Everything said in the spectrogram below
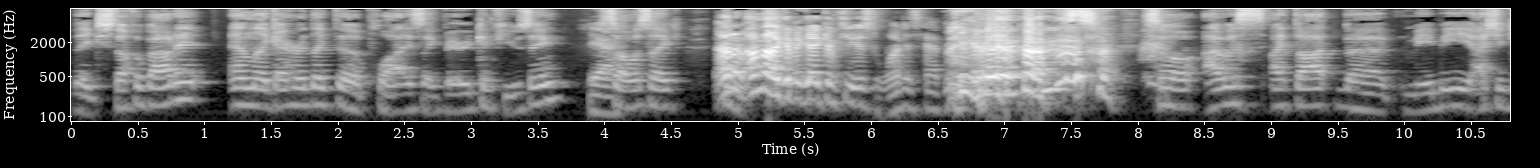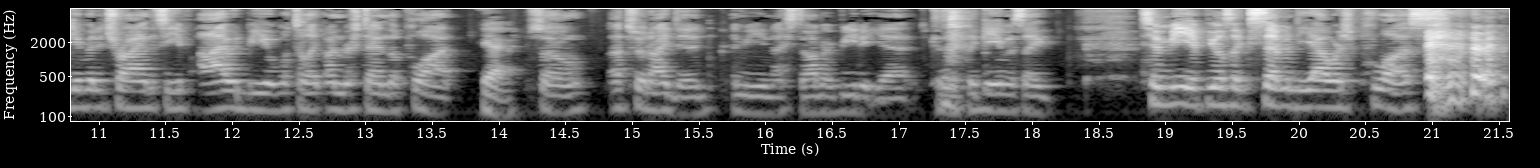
like stuff about it, and like I heard like the plot is like very confusing. Yeah. So I was like, I don't, oh. I'm not gonna get confused. What is happening? so I was, I thought that maybe I should give it a try and see if I would be able to like understand the plot. Yeah. So that's what I did. I mean, I still haven't beat it yet because the game is like, to me, it feels like seventy hours plus.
